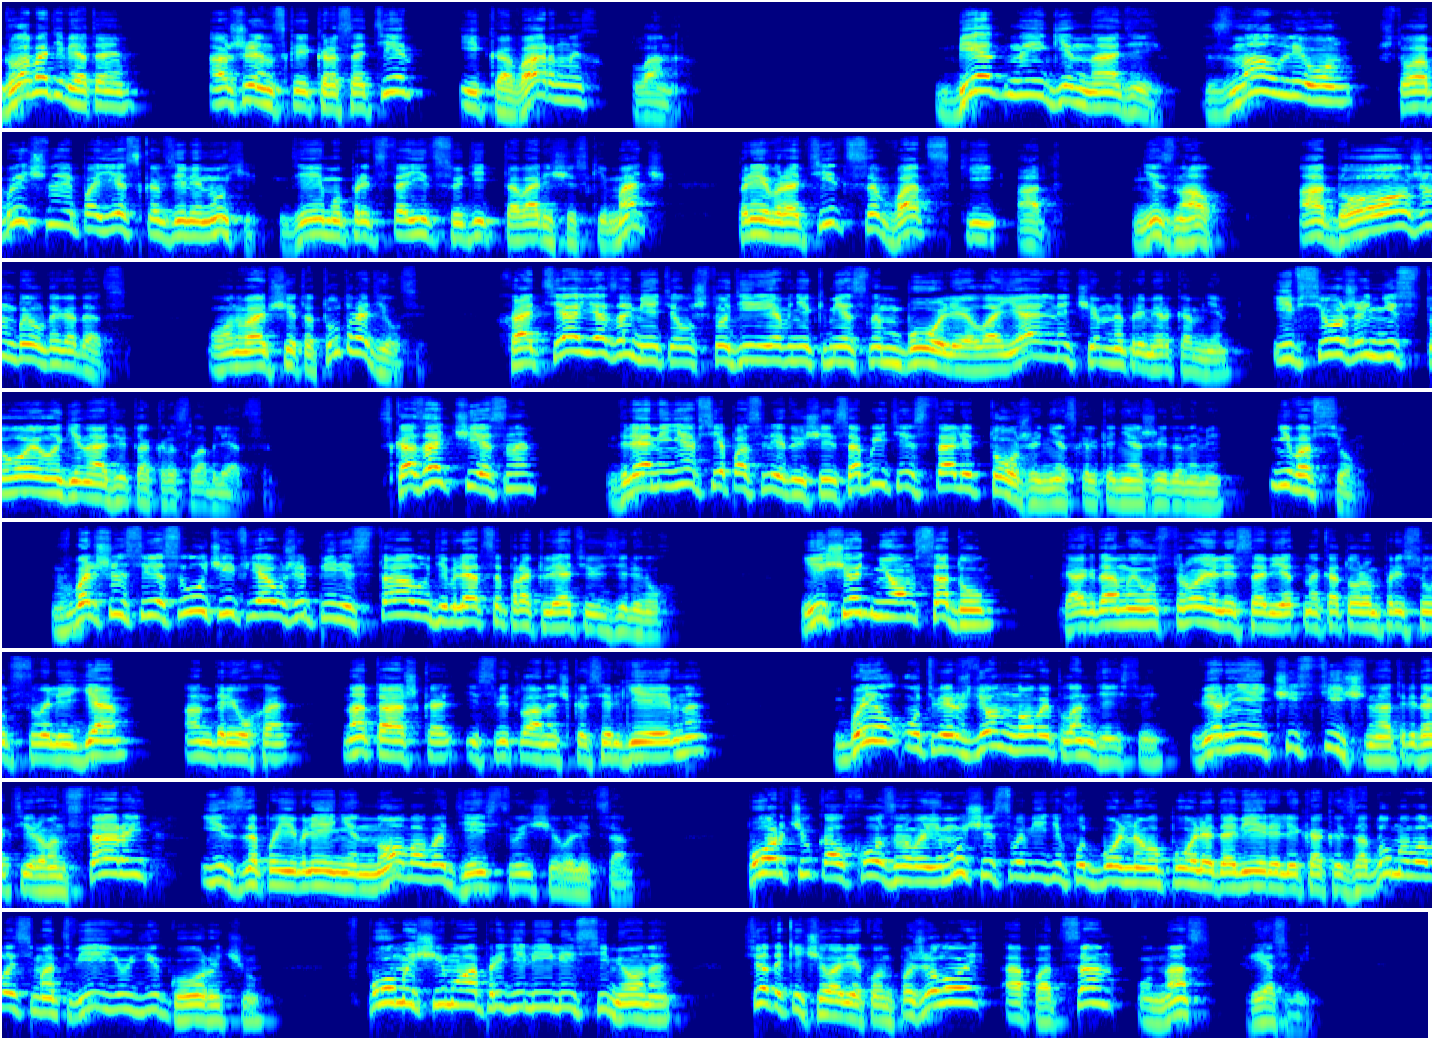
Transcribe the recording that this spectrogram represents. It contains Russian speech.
Глава 9. О женской красоте и коварных планах. Бедный Геннадий. Знал ли он, что обычная поездка в Зеленухи, где ему предстоит судить товарищеский матч, превратится в адский ад? Не знал. А должен был догадаться. Он вообще-то тут родился. Хотя я заметил, что деревня к местным более лояльна, чем, например, ко мне. И все же не стоило Геннадию так расслабляться. Сказать честно, для меня все последующие события стали тоже несколько неожиданными. Не во всем. В большинстве случаев я уже перестал удивляться проклятию зеленух. Еще днем в саду, когда мы устроили совет, на котором присутствовали я, Андрюха, Наташка и Светланочка Сергеевна, был утвержден новый план действий, вернее, частично отредактирован старый из-за появления нового действующего лица. Порчу колхозного имущества в виде футбольного поля доверили, как и задумывалось, Матвею Егорычу. В помощь ему определили Семена. Все-таки человек он пожилой, а пацан у нас резвый.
